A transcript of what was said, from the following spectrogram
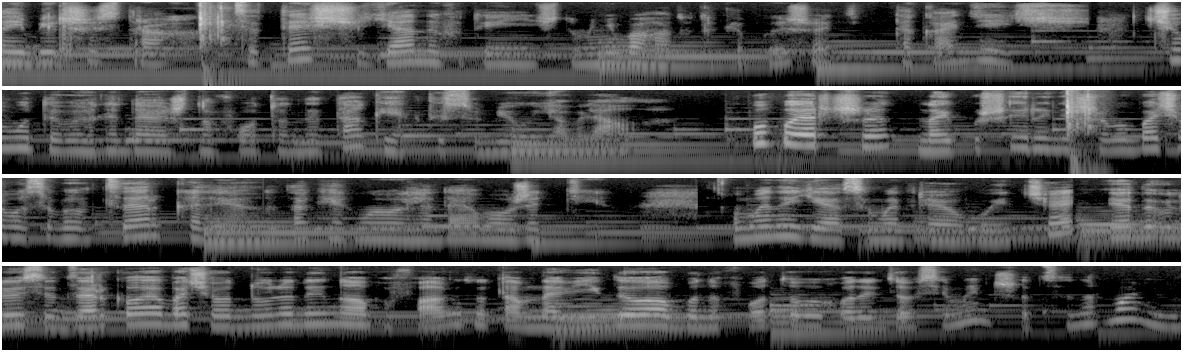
Найбільший страх це те, що я не фотогенічна. Мені багато таке пишуть. Така діч. Чому ти виглядаєш на фото не так, як ти собі уявляла? По-перше, найпоширеніше ми бачимо себе в дзеркалі, не так, як ми виглядаємо в житті. У мене є асиметрія обличчя. Я дивлюся в дзеркало, я бачу одну людину, а по факту там на відео або на фото виходить зовсім інше. Це нормально.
